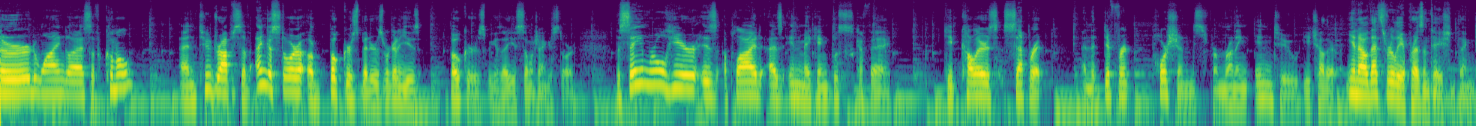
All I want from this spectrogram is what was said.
third wine glass of Kümmel, and two drops of Angostura or Boker's bitters. We're going to use Boker's because I use so much Angostura. The same rule here is applied as in making Pousse Café. Keep colors separate and the different portions from running into each other. You know, that's really a presentation thing.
